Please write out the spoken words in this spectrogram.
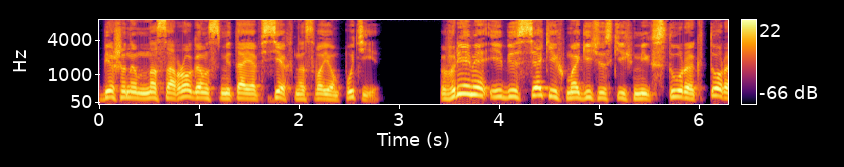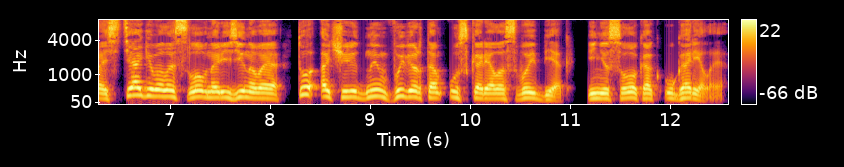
бешеным носорогом сметая всех на своем пути. Время и без всяких магических микстурок то растягивалось, словно резиновое, то очередным вывертом ускоряло свой бег и несло, как угорелое.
